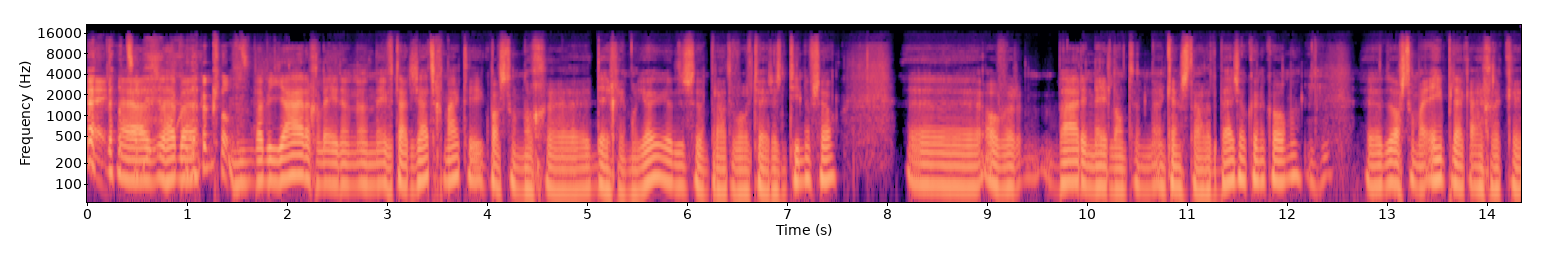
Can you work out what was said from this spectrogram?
nee. Nou ja, dus we, hebben, dat klopt. we hebben jaren geleden een inventarisatie gemaakt. Ik was toen nog eh, DG Milieu, dus dan praten we over 2010 of zo. Eh, over waar in Nederland een, een kerncentrale erbij zou kunnen komen. Mhm. Eh, er was toen maar één plek eigenlijk eh,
